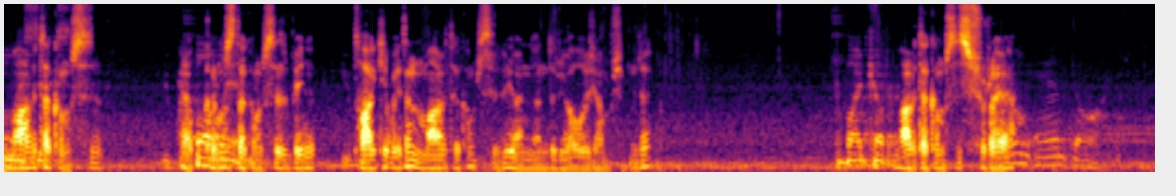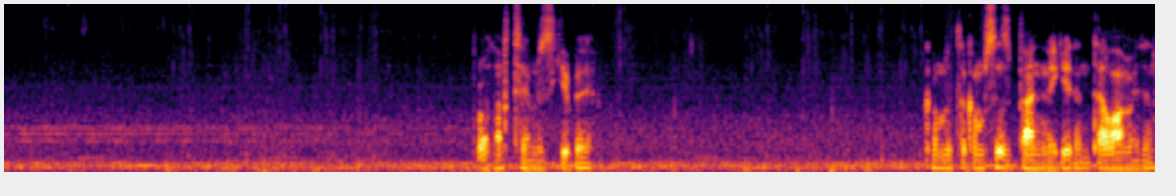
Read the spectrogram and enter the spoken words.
Mavi takım siz, ya kırmızı takım siz beni takip edin. Mavi takım sizi yönlendiriyor olacağım şimdi. Mavi takım siz şuraya. Buralar temiz gibi. Kırmızı takım siz benle gelin devam edin.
